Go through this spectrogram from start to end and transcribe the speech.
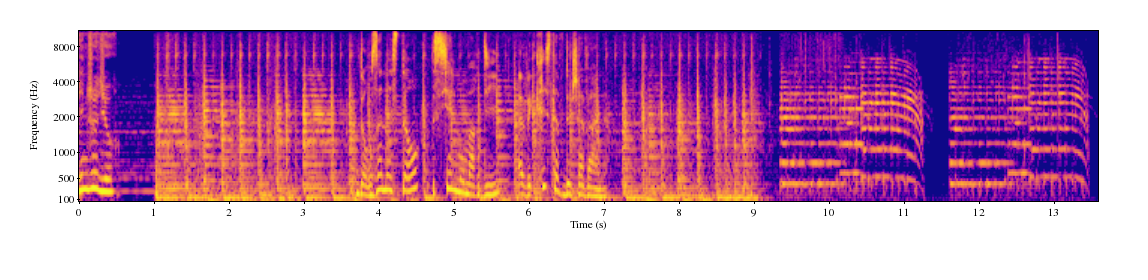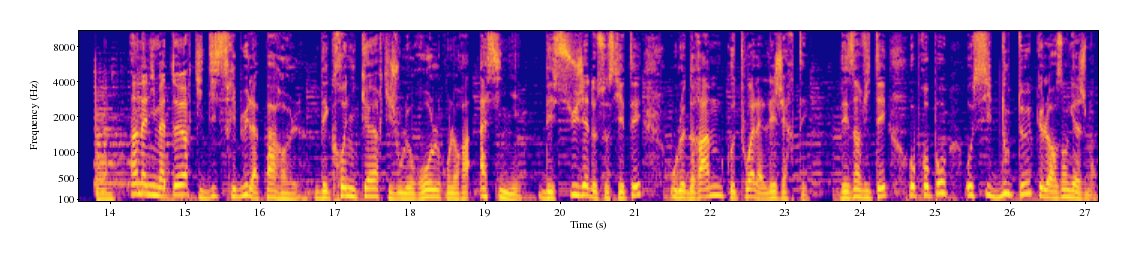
Binge Audio. Dans un instant, Ciel Montmardi avec Christophe de Chavannes. Un animateur qui distribue la parole, des chroniqueurs qui jouent le rôle qu'on leur a assigné, des sujets de société où le drame côtoie la légèreté, des invités aux propos aussi douteux que leurs engagements.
